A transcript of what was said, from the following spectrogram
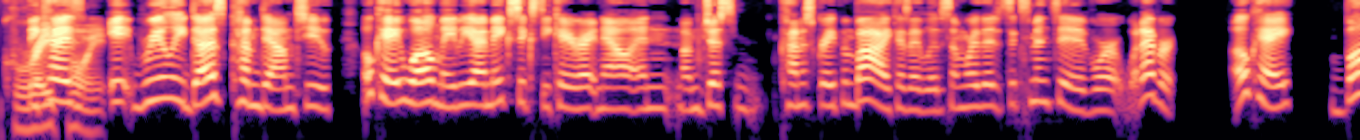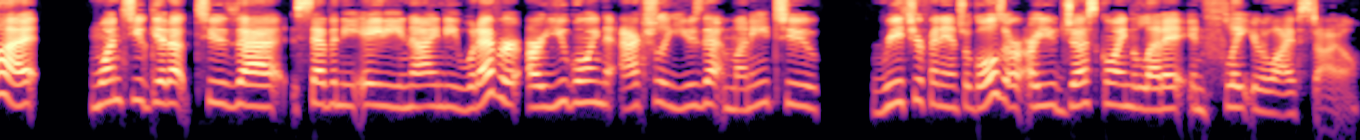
Great because point. it really does come down to okay, well, maybe I make 60k right now and I'm just kind of scraping by because I live somewhere that's expensive or whatever. Okay, but once you get up to that 70, 80, 90, whatever, are you going to actually use that money to reach your financial goals or are you just going to let it inflate your lifestyle?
